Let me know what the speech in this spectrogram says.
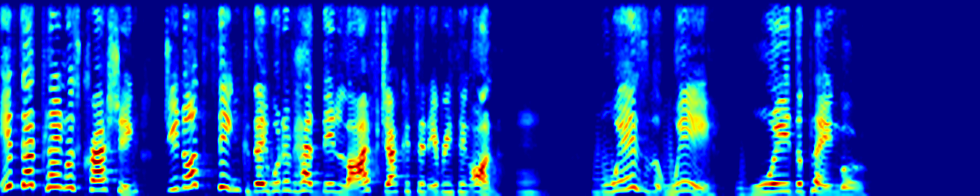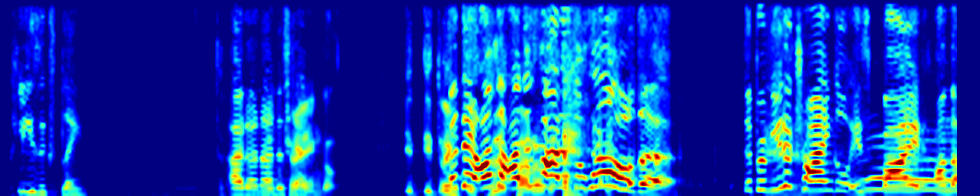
If that plane was crashing, do you not think they would have had their life jackets and everything on? Mm. Where's the where? Where'd the plane go? Please explain. The- I don't the understand. Triangle. It, it But they're on the other of side of the world. The Bermuda Triangle is by on the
